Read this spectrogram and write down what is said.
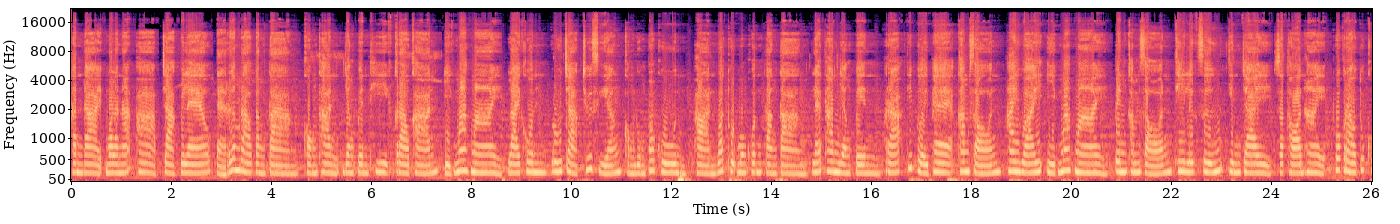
ท่านได้มรณภาพจากไปแล้ว แต่เรื่องราวต่างๆ ของท่านยังเป็นที่กล่าวขานอีกมากมาย หลายคนรู้จักชื่อเสียงของหลวงพ่อคูณ ผ่านวัตถุมงคลต่างๆ และท่านยังเป็นพระที่เผยแพร่คำสอนให้ไว้อีกมากมาย เป็นคำสอนที่ลึกซึ้งกินใจ สะท้อนให้พวกเราทุกค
